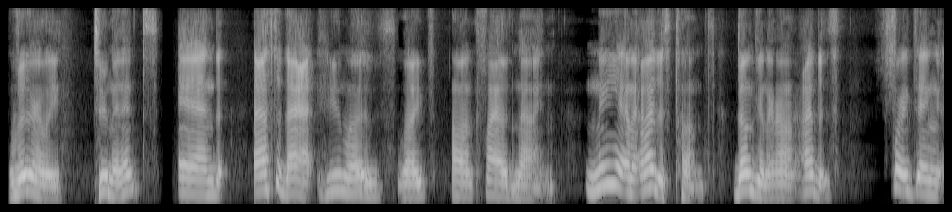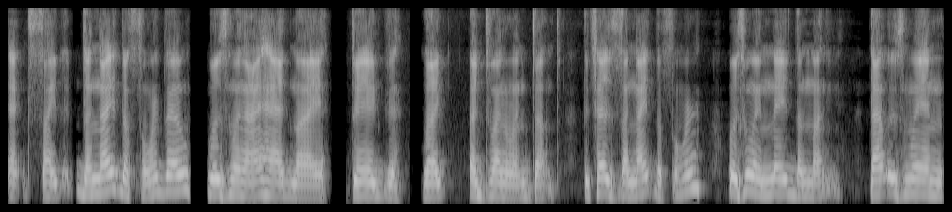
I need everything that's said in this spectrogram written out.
literally two minutes. And after that, he was like on cloud nine. Me and I was pumped. Don't get me wrong, I was freaking excited. The night before, though, was when I had my big, like, adrenaline dump. Because the night before was when we made the money. That was when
